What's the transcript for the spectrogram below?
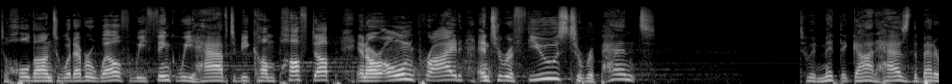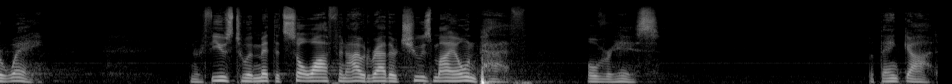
to hold on to whatever wealth we think we have, to become puffed up in our own pride, and to refuse to repent, to admit that God has the better way, and refuse to admit that so often I would rather choose my own path over His. But thank God.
